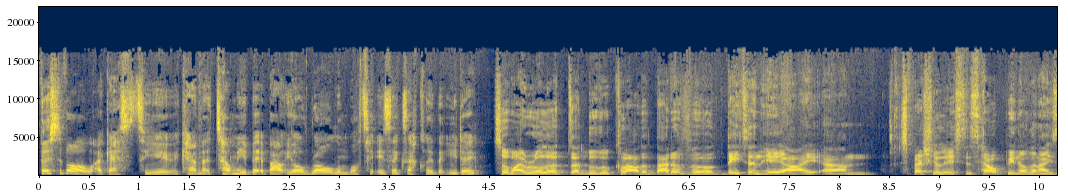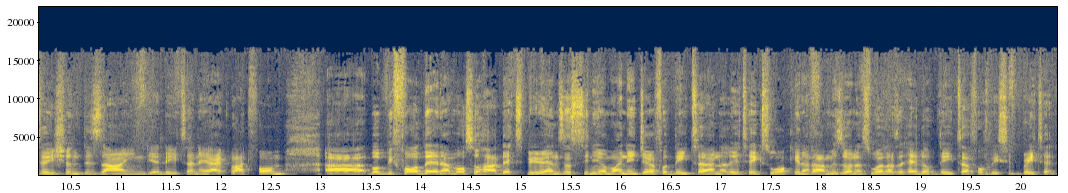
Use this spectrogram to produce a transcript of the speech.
First of all, I guess to you, Ikenna, tell me a bit about your role and what it is exactly that you do. So, my role at, Google Cloud, at that of a data and AI um, specialist is helping organizations design their data and AI platform. Uh, but before then, I've also had experience as senior manager for data analytics, working at Amazon, as well as a head of data for Visit Britain.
